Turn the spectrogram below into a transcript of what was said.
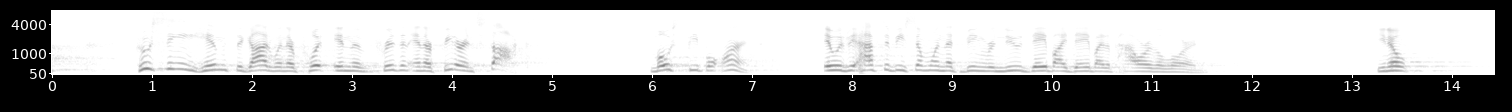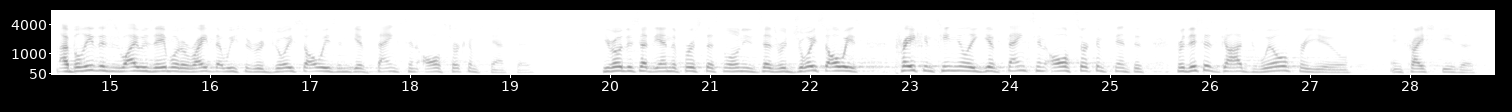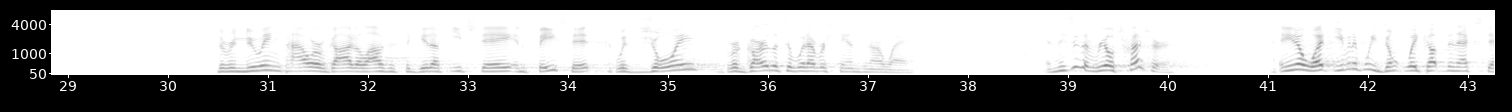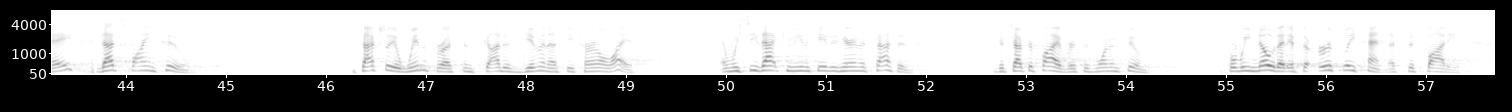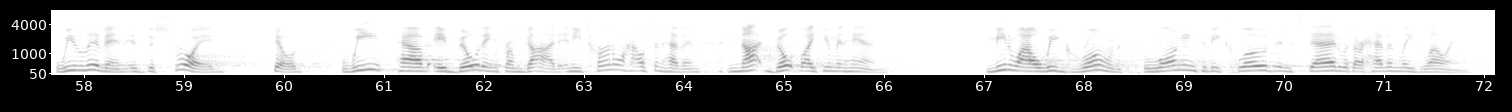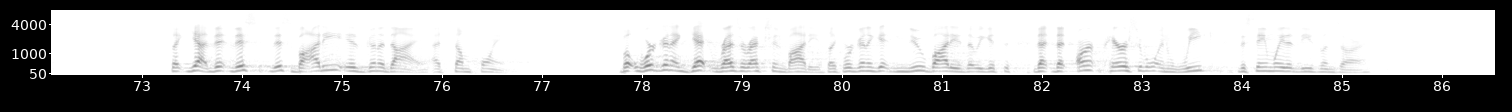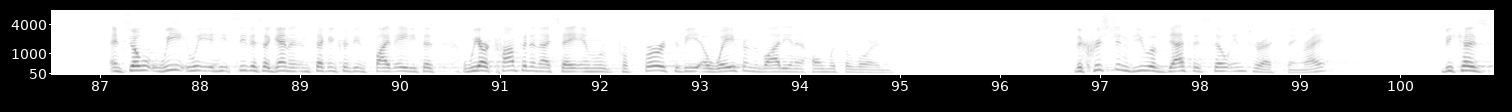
Who's singing hymns to God when they're put in the prison and their feet are in stocks? Most people aren't. It would have to be someone that's being renewed day by day by the power of the Lord. You know, I believe this is why he was able to write that we should rejoice always and give thanks in all circumstances. He wrote this at the end of 1 Thessalonians. He says, Rejoice always, pray continually, give thanks in all circumstances, for this is God's will for you in Christ Jesus. The renewing power of God allows us to get up each day and face it with joy, regardless of whatever stands in our way. And this is a real treasure. And you know what? Even if we don't wake up the next day, that's fine too. It's actually a win for us since God has given us eternal life. And we see that communicated here in this passage. Look at chapter 5, verses 1 and 2. For we know that if the earthly tent, that's this body, we live in is destroyed, killed, we have a building from God, an eternal house in heaven, not built by human hands. Meanwhile, we groan, longing to be clothed instead with our heavenly dwelling. It's like, yeah, th- this, this body is going to die at some point. But we're going to get resurrection bodies. Like we're going to get new bodies that we get to, that, that aren't perishable and weak the same way that these ones are. And so we, we see this again in 2 Corinthians 5 8. He says, We are confident, I say, and would prefer to be away from the body and at home with the Lord. The Christian view of death is so interesting, right? Because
